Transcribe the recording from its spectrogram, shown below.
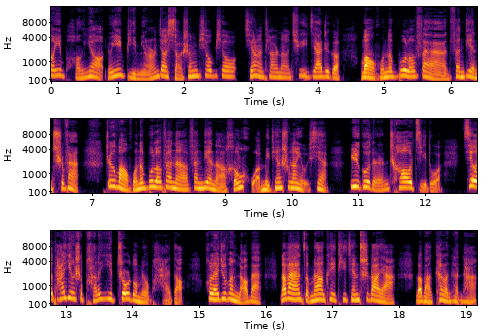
有一朋友，有一笔名叫小生飘飘。前两天呢，去一家这个网红的菠萝饭饭店吃饭。这个网红的菠萝饭呢，饭店呢很火，每天数量有限，预购的人超级多。结果他硬是排了一周都没有排到。后来就问老板：“老板怎么样可以提前吃到呀？”老板看了看他，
